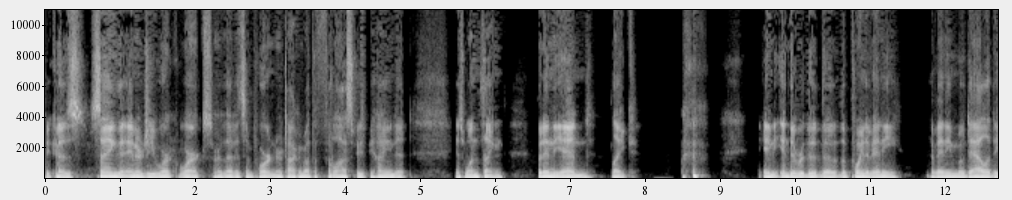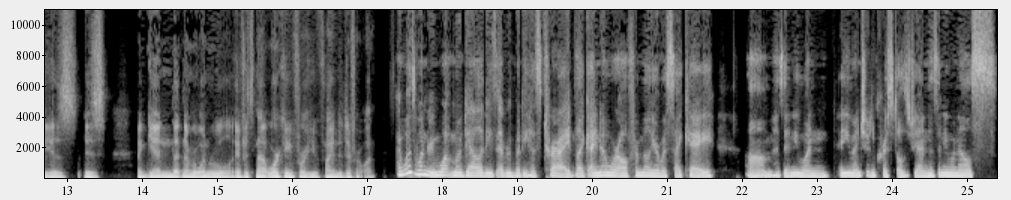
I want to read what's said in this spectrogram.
Because saying that energy work works or that it's important or talking about the philosophies behind it is one thing, but in the end, like in in the the the, the point of any of any modality is is again that number one rule. If it's not working for you, find a different one. I was wondering what modalities everybody has tried. Like, I know we're all familiar with Psych-K. Um, has anyone, you mentioned crystals, Jen, has anyone else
